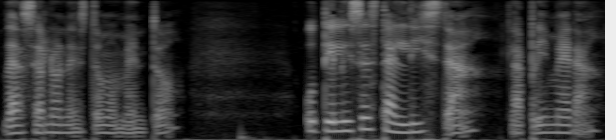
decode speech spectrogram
de hacerlo en este momento, utiliza esta lista, la primera,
